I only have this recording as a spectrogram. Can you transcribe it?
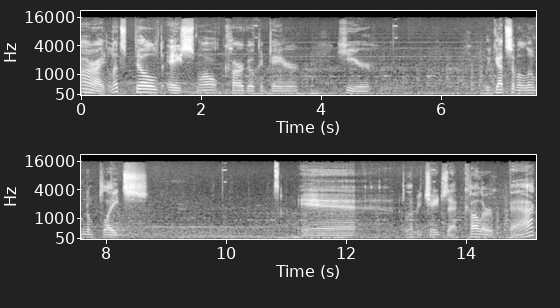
Alright, let's build a small cargo container here we got some aluminum plates. And let me change that color back.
